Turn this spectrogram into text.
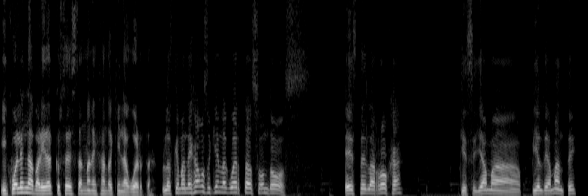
¿Y cuál es la variedad que ustedes están manejando aquí en la huerta? Las que manejamos aquí en la huerta son dos. Esta es la roja, que se llama piel de amante,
